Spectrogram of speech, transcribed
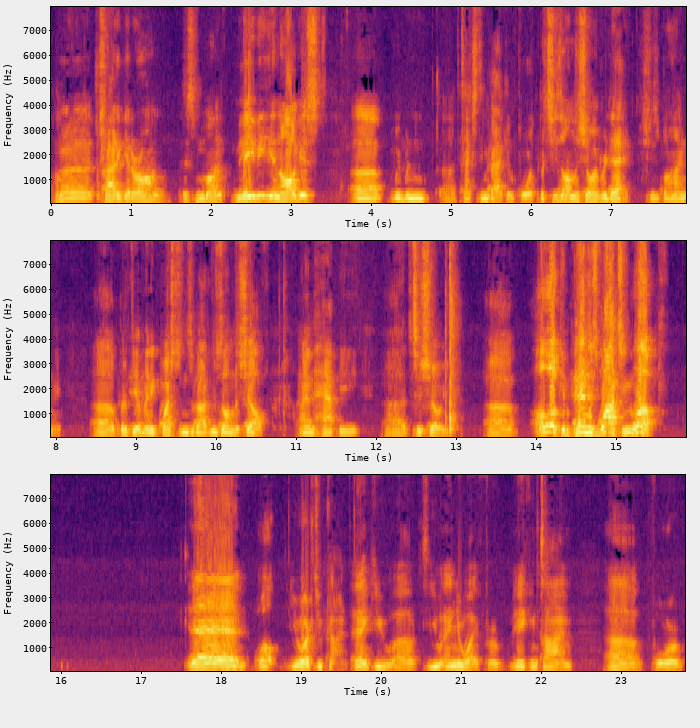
I'm gonna try to get her on this month, maybe in August. Uh, we've been uh, texting back and forth, but she's on the show every day. She's behind me. Uh, but if you have any questions about who's on the shelf, I am happy uh, to show you. Uh, oh, look, and Penn is watching. Look. Yeah. Well, you are too kind. Thank you uh, to you and your wife for making time for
